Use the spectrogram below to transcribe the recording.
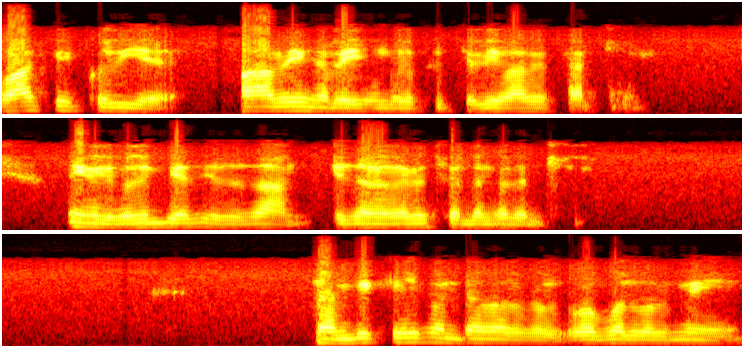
வாழ்க்கைக்குரிய பாதைகளை உங்களுக்கு தெளிவாக காட்டும். நீங்கள் விரும்பியது இதுதான். இதன் செல்லுங்கள் என்று. நம்பிக்கை கொண்டவர்கள் ஒவ்வொருவருமே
